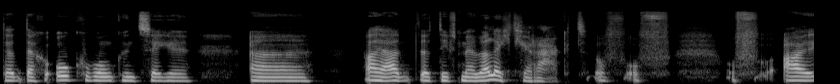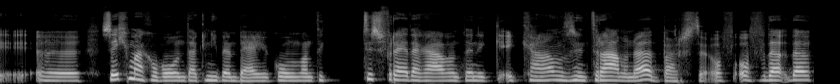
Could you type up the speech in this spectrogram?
Dat, dat je ook gewoon kunt zeggen... Uh, ah ja, dat heeft mij wel echt geraakt. Of, of, of ah, uh, zeg maar gewoon dat ik niet ben bijgekomen, want het is vrijdagavond en ik, ik ga anders in tranen uitbarsten. Of, of dat, dat,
